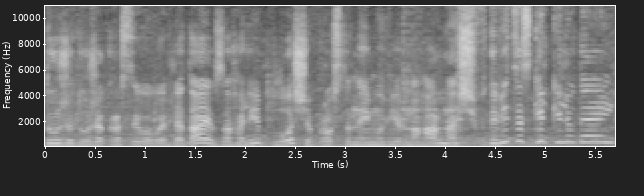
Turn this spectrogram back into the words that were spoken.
Дуже дуже красиво виглядає. Взагалі площа просто неймовірно гарна. Ще Подивіться, скільки людей.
